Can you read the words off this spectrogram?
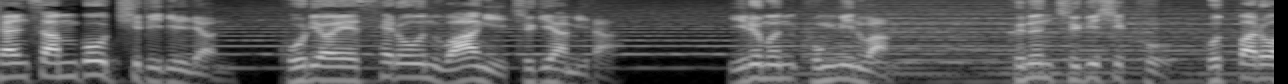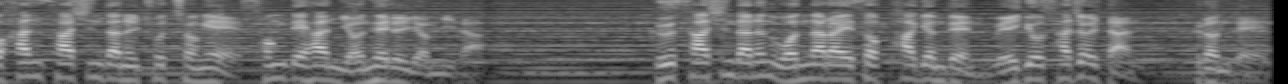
첸삼고 11년 고려의 새로운 왕이 즉위합니다. 이름은 공민왕. 그는 즉위식 후 곧바로 한 사신단을 초청해 성대한 연회를 엽니다. 그 사신단은 원나라에서 파견된 외교 사절단. 그런데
